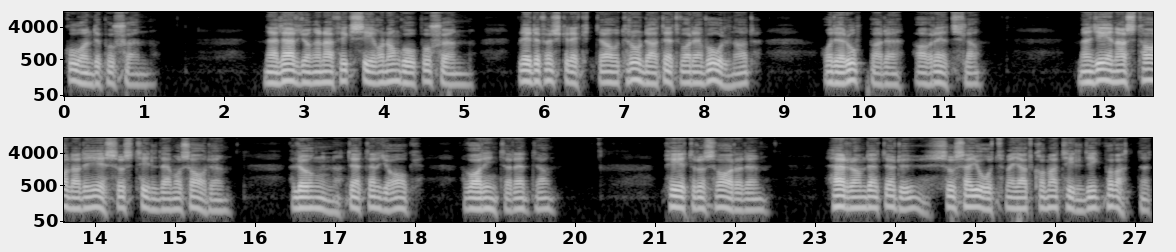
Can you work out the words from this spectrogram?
gående på sjön. När lärjungarna fick se honom gå på sjön blev de förskräckta och trodde att det var en vålnad och de ropade av rädsla. Men genast talade Jesus till dem och sade Lugn, det är jag, var inte rädda. Petrus svarade Herre, om det är du, så säg åt mig att komma till dig på vattnet.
